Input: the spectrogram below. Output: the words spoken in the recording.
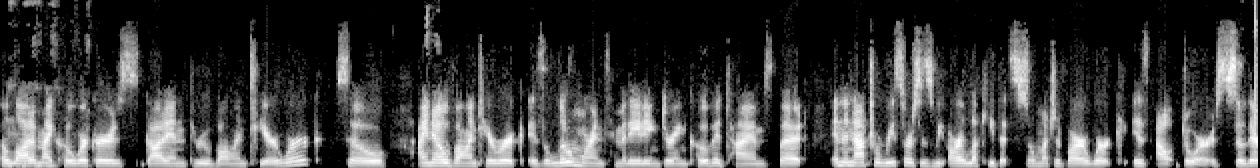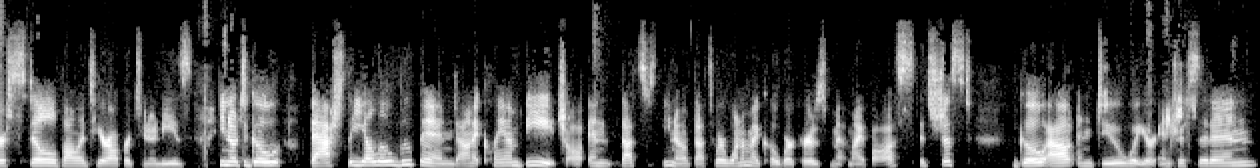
A mm-hmm. lot of my mm-hmm. coworkers got in through volunteer work. So I know volunteer work is a little more intimidating during COVID times, but in the natural resources, we are lucky that so much of our work is outdoors. So there's still volunteer opportunities, you know, to go bash the yellow lupin down at Clam Beach. And that's, you know, that's where one of my coworkers met my boss. It's just go out and do what you're interested in,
